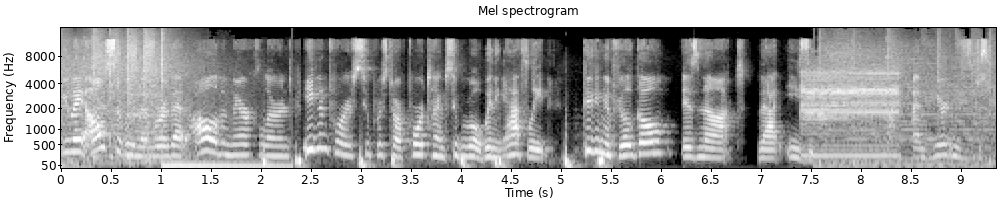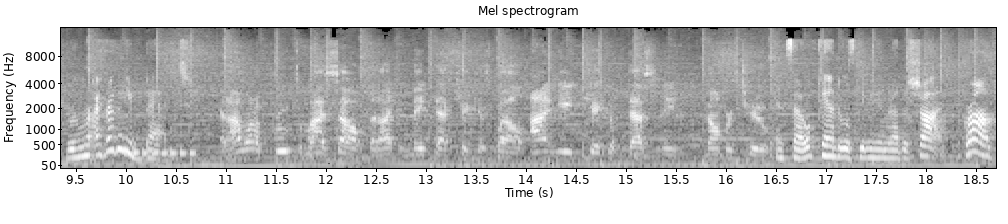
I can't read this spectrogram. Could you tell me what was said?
You may also remember that all of America learned, even for a superstar four time Super Bowl winning athlete, kicking a field goal is not that easy. I'm hearing this is just rumor. I heard that he bet. And I want to prove to myself that I can make that kick as well. I need kick of destiny number two. And so FanDuel is giving him another shot. Gronk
